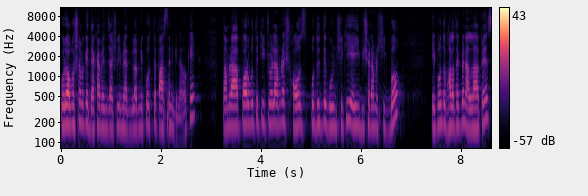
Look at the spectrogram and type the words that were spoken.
করে অবশ্যই আমাকে দেখাবেন যে আসলে ম্যাথগুলো আপনি করতে পারছেন কিনা, ওকে? তো আমরা পরবর্তী টিউটোরিয়ালে আমরা সহজ পদ্ধতিতে গুণ শিখি, এই বিষয়টা আমরা শিখব। এই পর্যন্ত ভালো থাকবেন, আল্লাহ হাফেজ।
